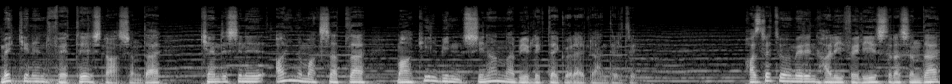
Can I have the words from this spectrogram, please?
Mekke'nin fethi esnasında kendisini aynı maksatla Makil bin Sinan'la birlikte görevlendirdi. Hazreti Ömer'in halifeliği sırasında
